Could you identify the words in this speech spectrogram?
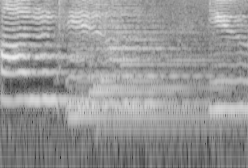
until you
